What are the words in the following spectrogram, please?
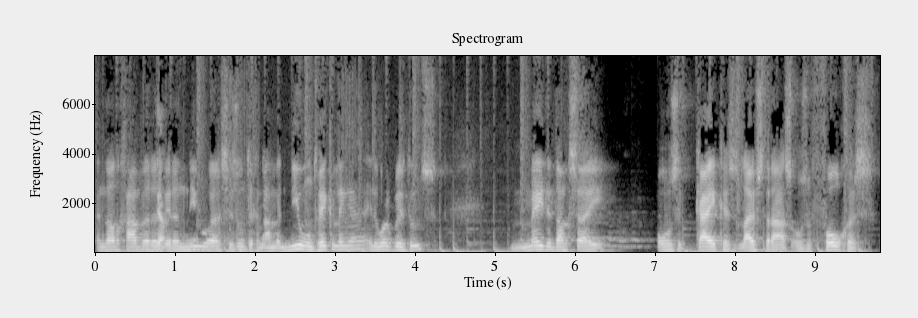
En dan gaan we er Ja. weer een nieuw eh, seizoen tegenaan met nieuwe ontwikkelingen in de Workplace Dudes. Mede dankzij onze kijkers, luisteraars, onze volgers.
